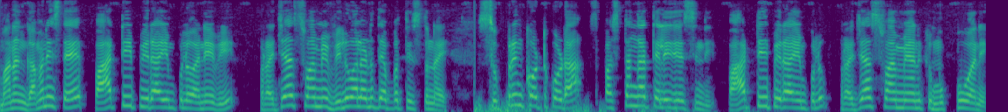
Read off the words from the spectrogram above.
మనం గమనిస్తే పార్టీ ఫిరాయింపులు అనేవి ప్రజాస్వామ్య విలువలను దెబ్బతీస్తున్నాయి. సుప్రీంకోర్టు కూడా స్పష్టంగా తెలియజేసింది పార్టీ ఫిరాయింపులు ప్రజాస్వామ్యానికి ముప్పు అని.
